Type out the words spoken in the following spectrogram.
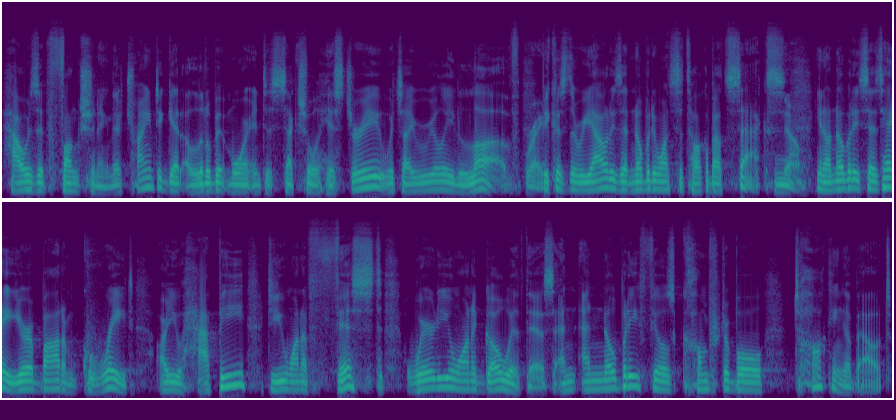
how is it functioning? They're trying to get a little bit more into sexual history, which I really love. Right. Because the reality is that nobody wants to talk about sex. No. You know, nobody says, hey, you're a bottom. Great. Are you happy? Do you want to fist? Where do you want to go with this? And, and nobody feels comfortable talking about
